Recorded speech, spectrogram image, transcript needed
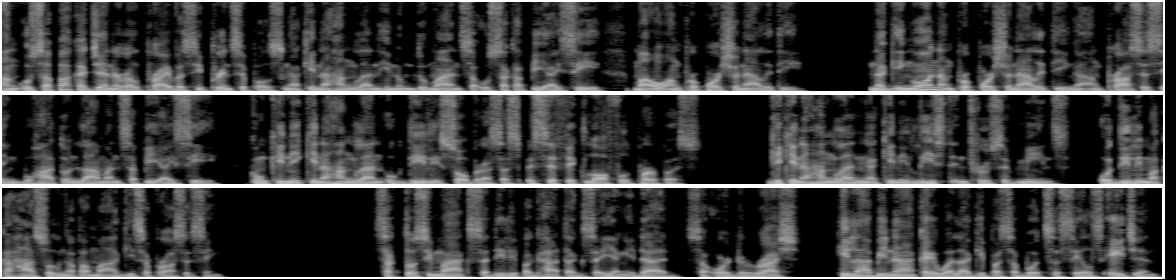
Ang usa pa ka general privacy principles nga kinahanglan hinumduman sa usa ka PIC mao ang proportionality. Nag-ingon ang proportionality nga ang processing buhaton laman sa PIC kung kini kinahanglan og dili sobra sa specific lawful purpose. Gikinahanglan nga kini least intrusive means o dili makahasol nga pamaagi sa processing. Sakto si Max sa dili paghatag sa iyang edad sa order rush, hilabi na kay wala gipasabot sa sales agent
